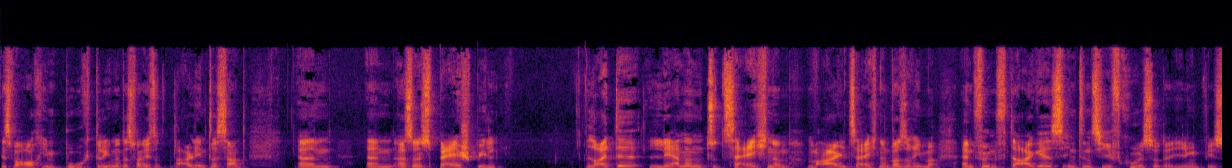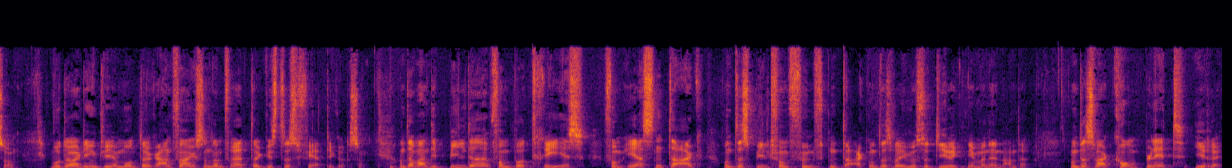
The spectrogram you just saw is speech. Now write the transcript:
das war auch im Buch drin und das fand ich total interessant. Ähm, ähm, also als Beispiel, Leute lernen zu zeichnen, malen, zeichnen, was auch immer. Ein fünf Tages Intensivkurs oder irgendwie so, wo du halt irgendwie am Montag anfängst und am Freitag ist das fertig oder so. Und da waren die Bilder von Porträts vom ersten Tag und das Bild vom fünften Tag und das war immer so direkt nebeneinander. Und das war komplett irre.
